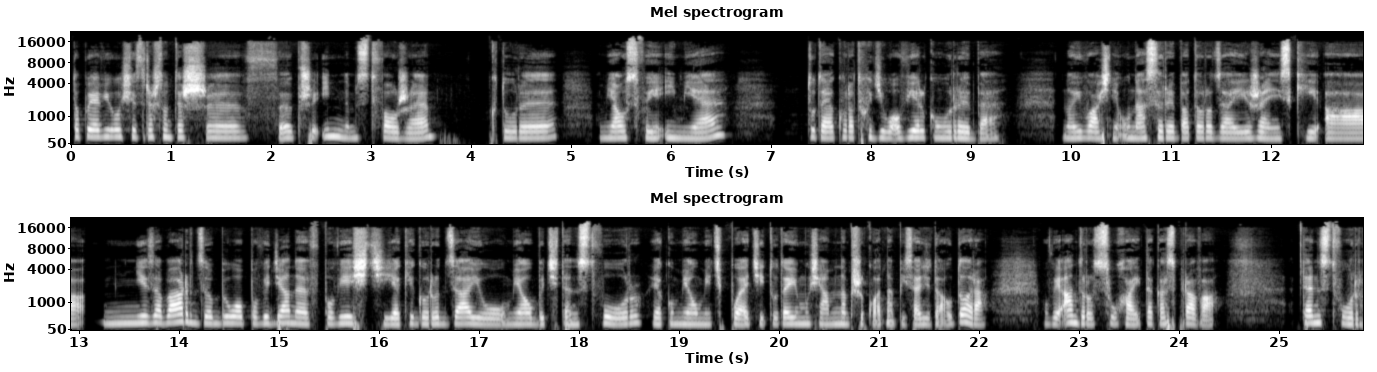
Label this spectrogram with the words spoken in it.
To pojawiło się zresztą też e, w, przy innym stworze, który miał swoje imię. Tutaj akurat chodziło o wielką rybę. No i właśnie u nas ryba to rodzaj żeński, a nie za bardzo było powiedziane w powieści, jakiego rodzaju miał być ten stwór, jaką miał mieć płeć. I tutaj musiałam na przykład napisać do autora. Mówię, Andros, słuchaj, taka sprawa. Ten stwór,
